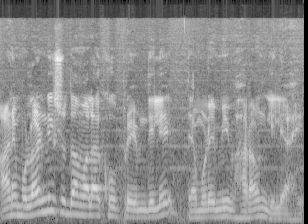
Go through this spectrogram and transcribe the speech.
आणि मुलांनीसुद्धा मला खूप प्रेम दिले त्यामुळे मी भारावून गेले आहे.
